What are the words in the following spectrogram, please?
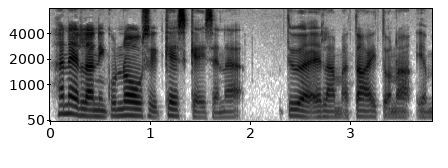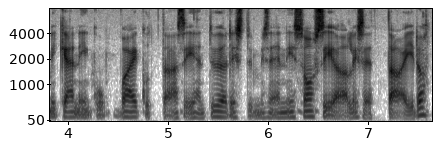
hänellä niin kuin nousi keskeisenä työelämätaitona ja mikä niin kuin vaikuttaa siihen työllistymiseen, niin sosiaaliset taidot.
